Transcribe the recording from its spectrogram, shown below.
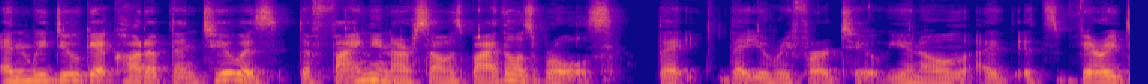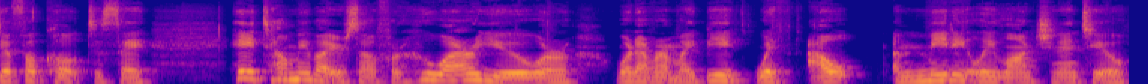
And we do get caught up then too is defining ourselves by those roles that that you referred to, you know. It's very difficult to say, "Hey, tell me about yourself," or "Who are you?" or whatever it might be without immediately launching into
